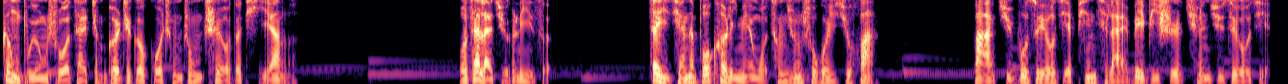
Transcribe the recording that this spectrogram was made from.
更不用说在整个这个过程中持有的体验了。我再来举个例子，在以前的播客里面，我曾经说过一句话：把局部最优解拼起来，未必是全局最优解。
